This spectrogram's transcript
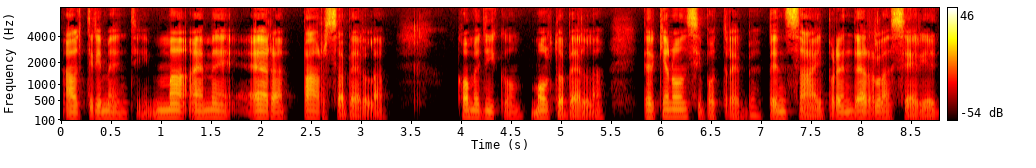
altrimenti, ma a me era parsa bella, come dico, molto bella, perché non si potrebbe, pensai, prenderla serie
